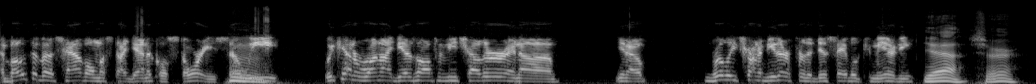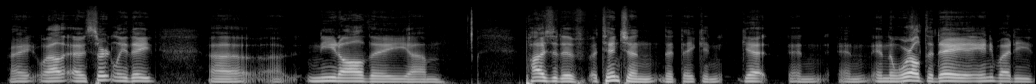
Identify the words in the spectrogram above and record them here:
And both of us have almost identical stories, so Hmm. we we kind of run ideas off of each other, and uh, you know, really trying to be there for the disabled community. Yeah, sure. Right. Well, uh, certainly they uh, uh, need all the um, positive attention that they can get, and and in the world today, anybody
